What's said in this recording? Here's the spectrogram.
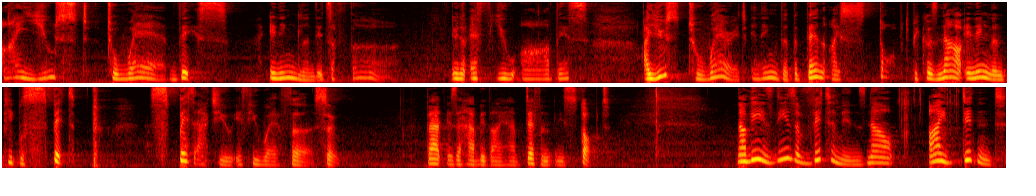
I used to wear this. In England, it's a fur. You know, F U R, this. I used to wear it in England, but then I stopped because now in England people spit, spit at you if you wear fur. So That is a habit I have definitely stopped. Now, these, these are vitamins. Now, I didn't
